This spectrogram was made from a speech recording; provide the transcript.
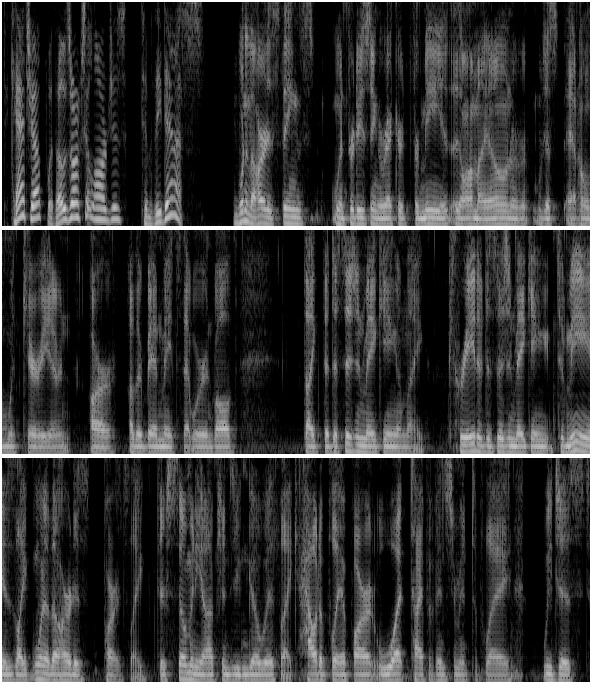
to catch up with Ozarks at Large's Timothy Dennis. One of the hardest things when producing a record for me is on my own or just at home with Carrie and our other bandmates that were involved, like the decision making, I'm like, creative decision making to me is like one of the hardest parts. Like there's so many options you can go with, like how to play a part, what type of instrument to play. We just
